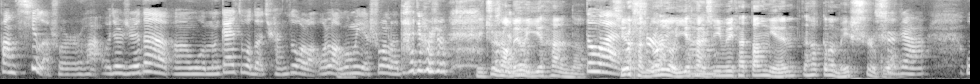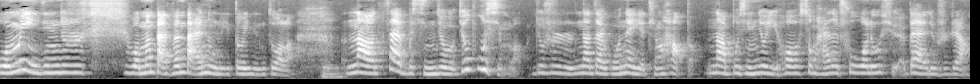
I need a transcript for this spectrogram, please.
放弃了，说实话，我就觉得，嗯、我们该做的全做了。我老公也说了，他就是你至少没有遗憾呢。对，其实很多人有遗憾，是因为他当年他根本没试过。是这样，我们已经就是我们百分百努力都已经做了，嗯那再不行就就不行了，就是那在国内也挺好的，那不行就以后送孩子出国留学呗，就是这样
